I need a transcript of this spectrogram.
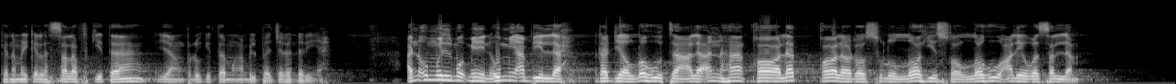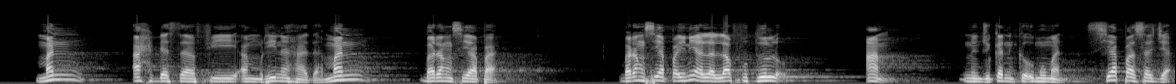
karena mereka adalah salaf kita yang perlu kita mengambil pelajaran darinya. An Ummul Mukminin Ummi Abdullah radhiyallahu taala anha qalat qala Rasulullah sallallahu alaihi wasallam Man ahdatsa fi amrina hadha man barang siapa Barang siapa ini adalah lafzul am menunjukkan keumuman siapa saja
